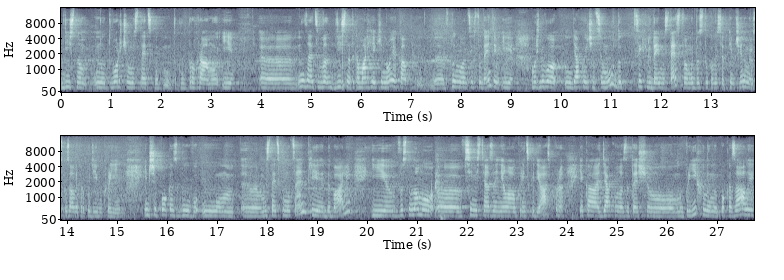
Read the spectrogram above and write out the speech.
дійсно ну, творчу мистецьку таку програму. І Е, не знаю, це була дійсно така магія кіно, яка е, вплинула на цих студентів. І, можливо, дякуючи цьому, до цих людей мистецтва ми достукалися таким чином і розказали про події в Україні. Інший показ був у е, мистецькому центрі Дебалі, і в основному е, всі місця зайняла українська діаспора, яка дякувала за те, що ми приїхали, ми показали.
